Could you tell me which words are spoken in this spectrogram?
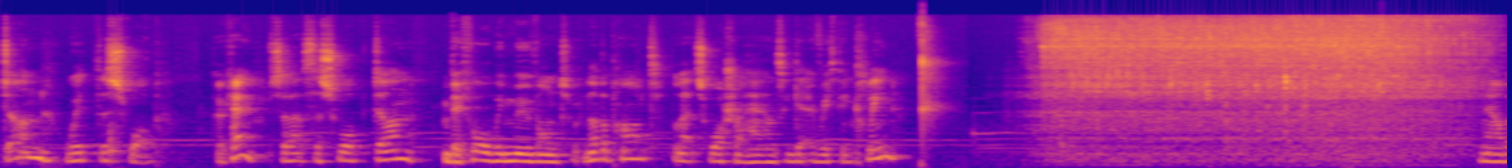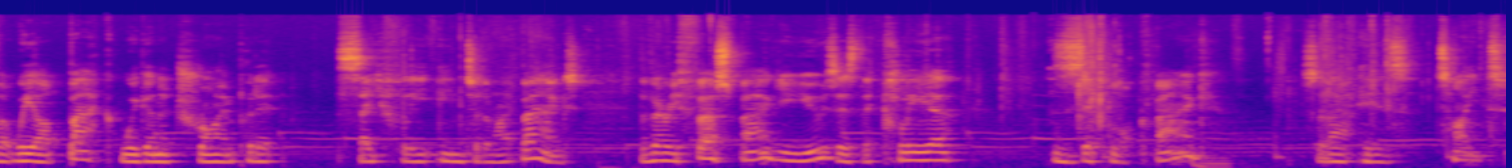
done with the swab. Okay, so that's the swab done. Before we move on to another part, let's wash our hands and get everything clean. Now that we are back, we're gonna try and put it safely into the right bags. The very first bag you use is the clear Ziploc bag. So that is tight.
